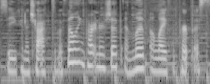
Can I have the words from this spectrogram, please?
so you can attract a fulfilling partnership and live a life of purpose.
